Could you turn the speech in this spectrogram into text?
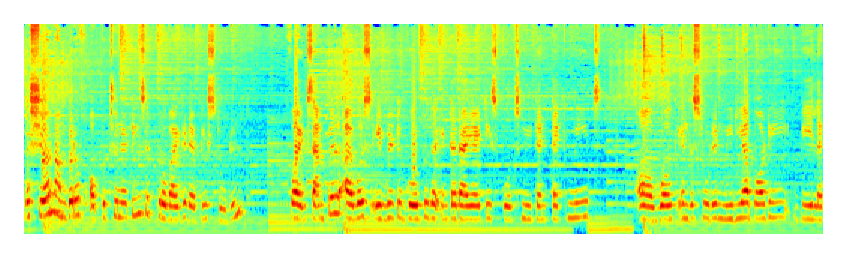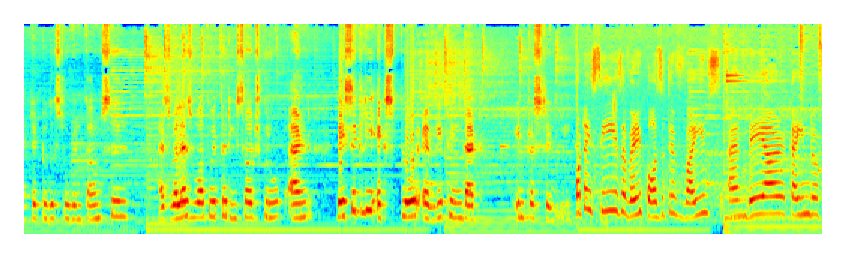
the sheer number of opportunities it provided every student. For example, I was able to go to the Inter IIT Sports Meet and Tech Meets, uh, work in the student media body, be elected to the student council, as well as work with the research group and basically explore everything that interested me. What I see is a very positive vibes and they are kind of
